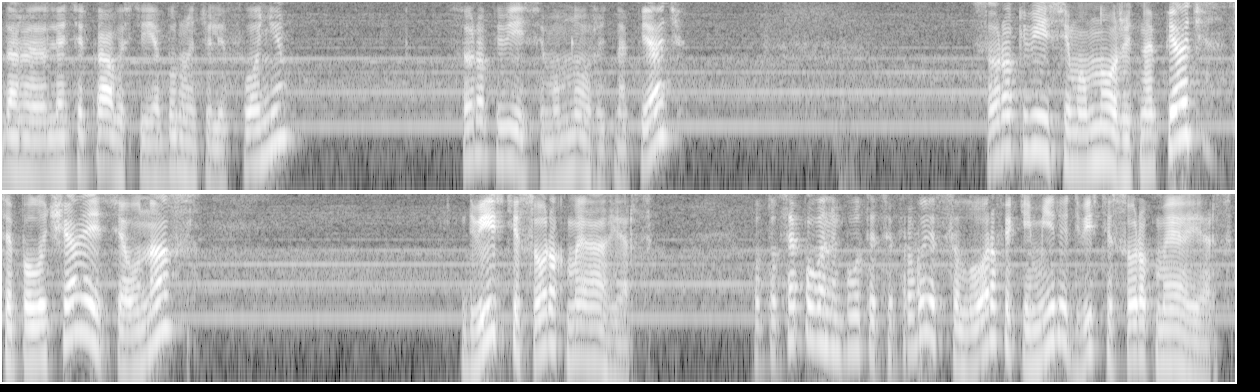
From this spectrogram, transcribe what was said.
даже для цікавості я беру на телефоні. 48 умножить на 5. 48 умножить на 5, це виходить у нас 240 МГц. Тобто це повинен бути цифровий осцилограф, який міряє 240 МГц.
